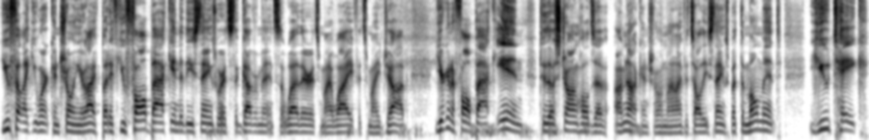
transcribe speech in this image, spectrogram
You felt like you weren't controlling your life. But if you fall back into these things where it's the government, it's the weather, it's my wife, it's my job, you're going to fall back in to those strongholds of, I'm not controlling my life. It's all these things. But the moment you take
